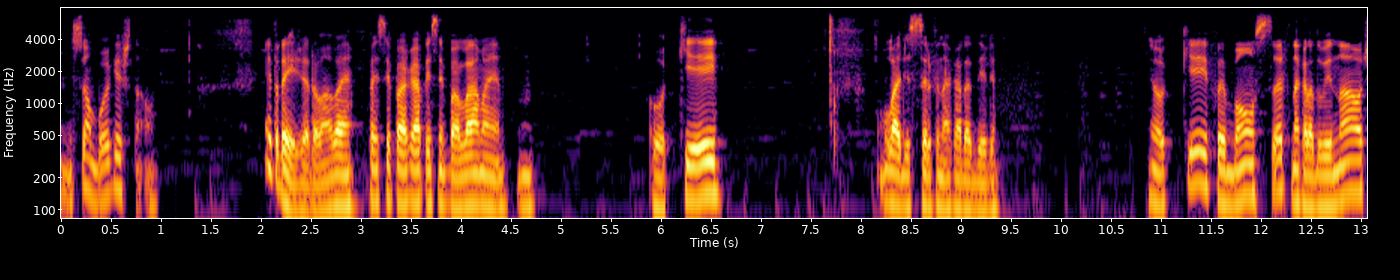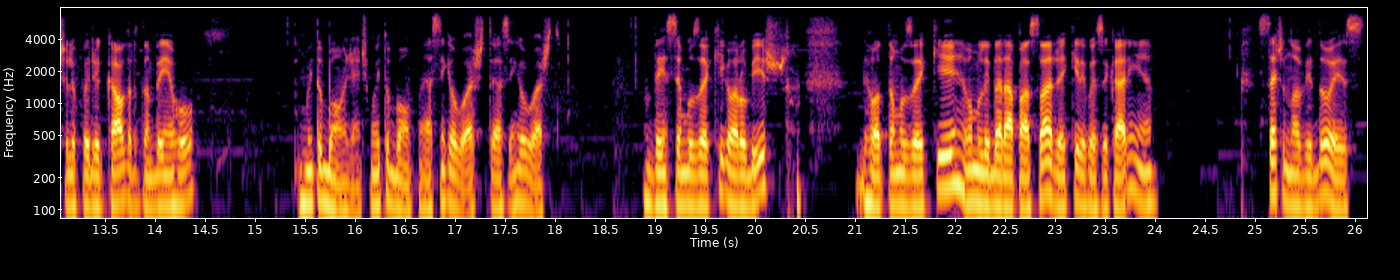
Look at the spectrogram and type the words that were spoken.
Isso é uma boa questão. Entra aí, Jeroma, vai. Pensei pra cá, pensei pra lá, mas... Hum. Ok. Vamos lá de surf na cara dele. Ok, foi bom. Surf na cara do Winout, ele foi de counter, também errou. Muito bom, gente, muito bom. É assim que eu gosto, é assim que eu gosto. Vencemos aqui, galera, o bicho. Derrotamos aqui. Vamos liberar a passagem aqui com esse carinha. 792.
